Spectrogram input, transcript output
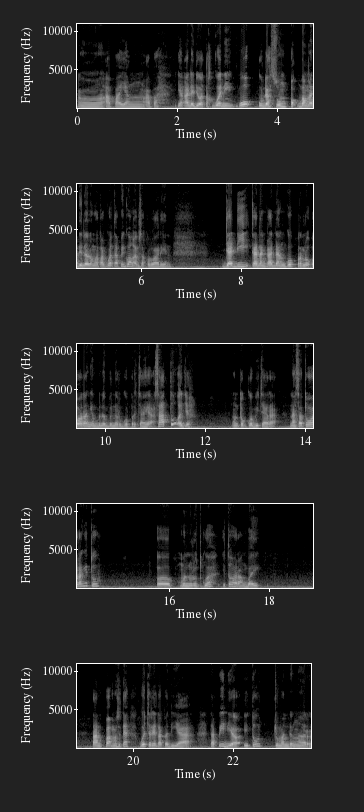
eh, apa yang apa yang ada di otak gue nih. Gue udah sumpek banget di dalam otak gue tapi gue nggak bisa keluarin jadi kadang-kadang gue perlu orang yang bener-bener gue percaya. Satu aja untuk gue bicara. Nah satu orang itu eh, menurut gue itu orang baik. Tanpa maksudnya gue cerita ke dia tapi dia itu cuman denger.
